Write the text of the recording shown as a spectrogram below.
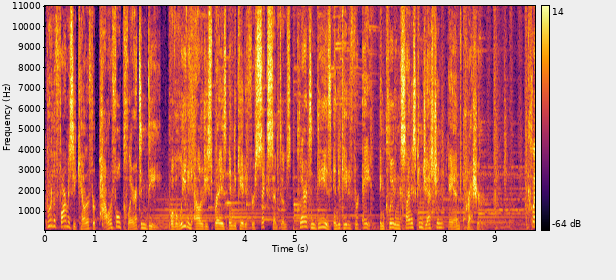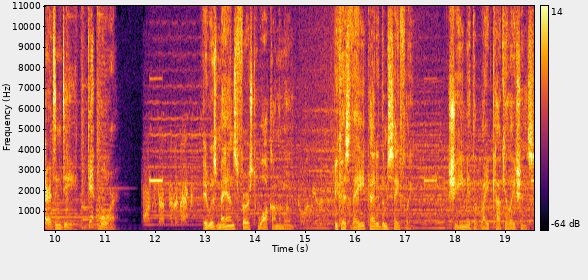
Go to the pharmacy counter for powerful Claritin D. While the leading allergy spray is indicated for six symptoms, Claritin D is indicated for eight, including sinus congestion and pressure. Claritin D. Get more. It was man's first walk on the moon. Because they guided them safely, she made the right calculations,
